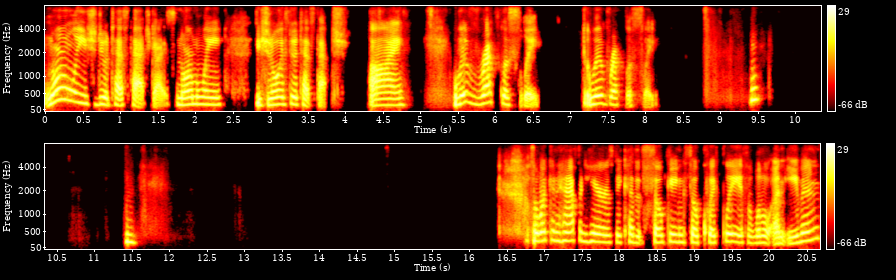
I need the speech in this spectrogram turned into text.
normally you should do a test patch, guys. Normally you should always do a test patch. I live recklessly. Live recklessly. Mm. So what can happen here is because it's soaking so quickly, it's a little uneven,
